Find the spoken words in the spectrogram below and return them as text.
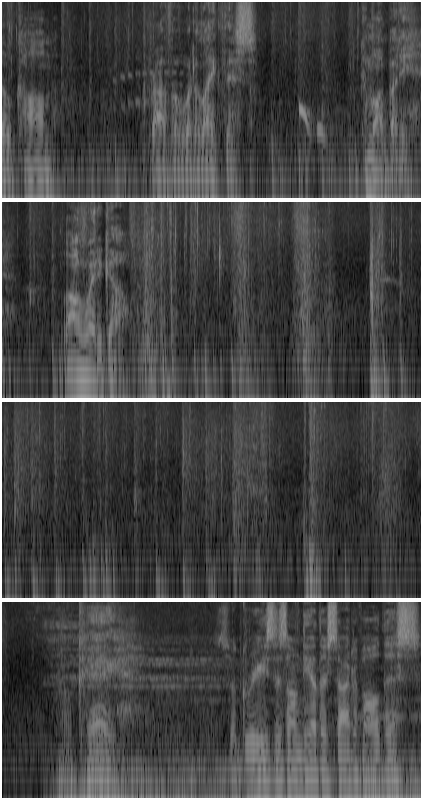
So calm. Bravo would have liked this. Come on, buddy. Long way to go. Okay. So Greez is on the other side of all this?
